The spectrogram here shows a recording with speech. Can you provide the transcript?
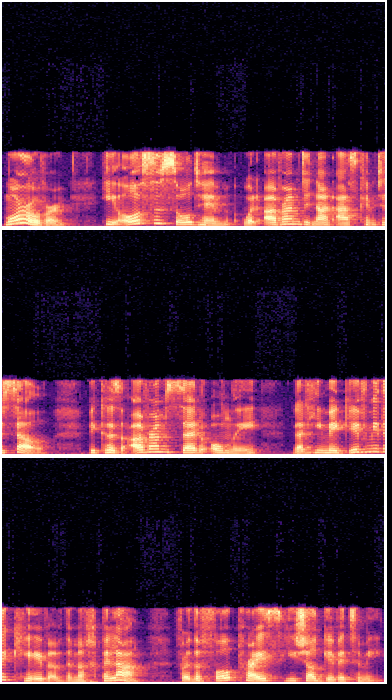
Moreover, he also sold him what Avram did not ask him to sell, because Avram said only that he may give me the cave of the Machpelah, for the full price he shall give it to me,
